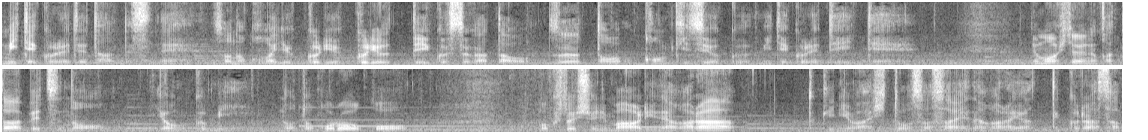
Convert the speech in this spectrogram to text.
見てくれてたんですね。その子がゆっくりゆっくり打っていく姿をずっと根気強く見てくれていて。でもう一人の方は別の4組のところをこう僕と一緒に回りながら時には人を支えながらやってくださっ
